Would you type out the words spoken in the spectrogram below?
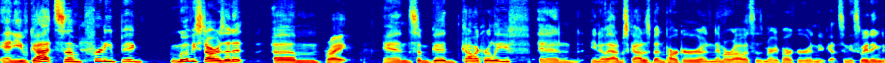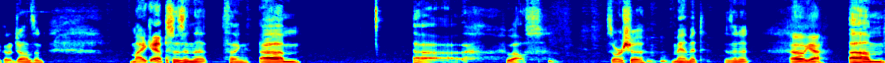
and you've got some pretty big movie stars in it. Um, right. and some good comic relief. And you know, Adam Scott as Ben Parker, and Emma Roberts as Mary Parker, and you've got Sydney Sweeney, Dakota Johnson, Mike Epps is in that thing. Um, uh, who else? Zosia Mamet isn't it. Oh yeah. Um,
